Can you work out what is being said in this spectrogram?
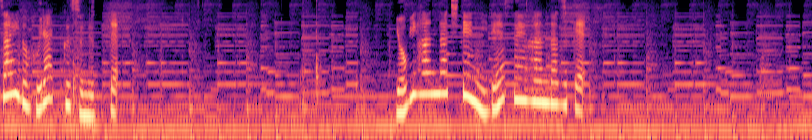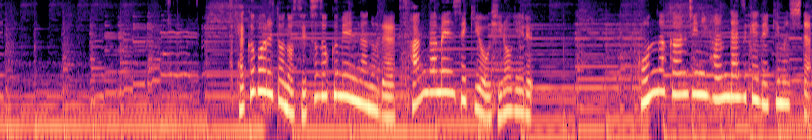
再度フラックス塗って、予備ハンダ地点に電線ハンダ付け、100V の接続面なので、ハンダ面積を広げる。こんな感じにハンダ付けできました。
